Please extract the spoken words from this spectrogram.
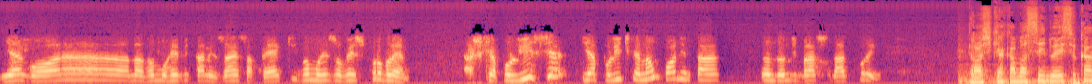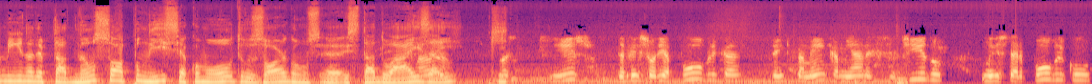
E agora nós vamos revitalizar essa PEC e vamos resolver esse problema. Acho que a polícia e a política não podem estar andando de braços dados por aí. Eu acho que acaba sendo esse o caminho, né, deputado? Não só a polícia, como outros órgãos eh, estaduais ah, aí. Que... Isso, Defensoria Pública tem que também caminhar nesse sentido, Ministério Público,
